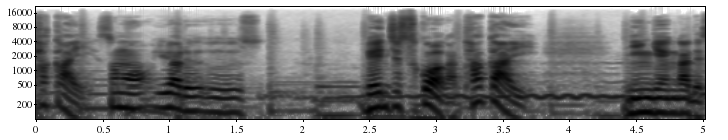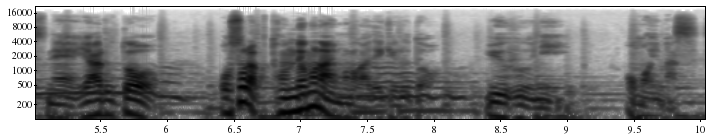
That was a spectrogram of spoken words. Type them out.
高いそのいわゆるベンチスコアが高い人間がですねやるとおそらくとんでもないものができるというふうに思います。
